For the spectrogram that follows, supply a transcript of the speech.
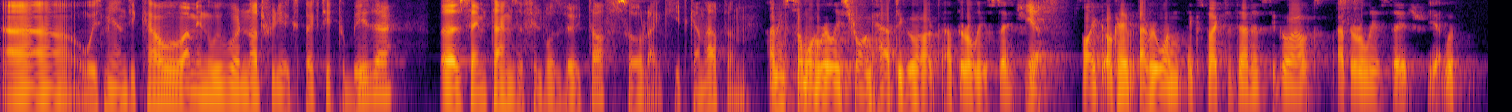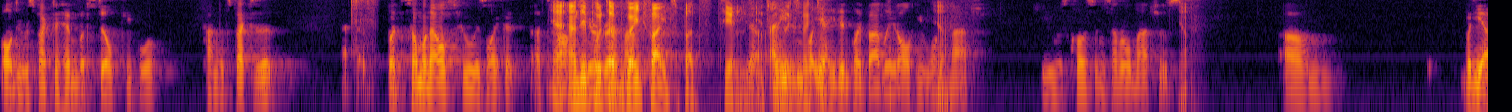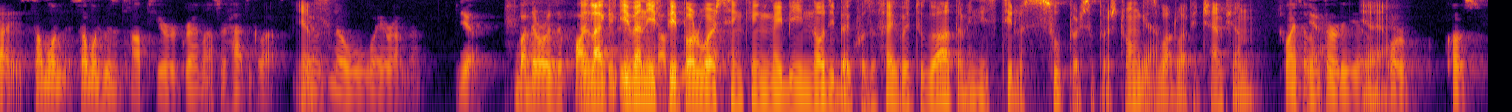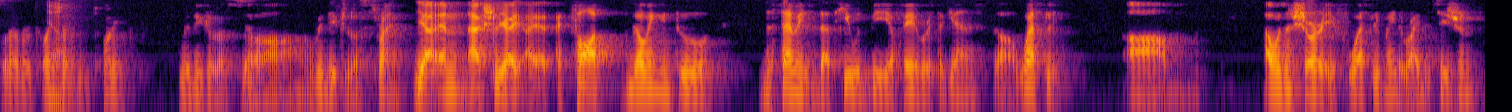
Uh, with me and Dikau. I mean, we were not really expected to be there, But at the same time, the field was very tough, so like it can happen. I mean, someone really strong had to go out at the earliest stage. Yes. Like, okay, everyone expected Dennis to go out at the earliest stage. Yeah. With all due respect to him, but still, people kind of expected it. Uh, But someone else who was like a, a top Yeah, and he put up great fights, but still, Yeah, it was and he didn't. Play, yeah, he didn't play badly at all. He won a match. He was close in several matches. Yeah. Um, but yeah, someone someone who's a top tier grandmaster had to go out. There was no way around that. Yeah, but there was a fight. Because like even if people were thinking maybe Nodirbek was a favorite to go out, I mean he's still a super super strong. Yeah. He's world rapid champion. 27 30 uh, Yeah. or close, whatever, 27 20. ridiculous, uh, ridiculous strength. Yeah, and actually, I, I, I thought going into the semis that he would be a favorite against uh, Wesley. Um, I wasn't sure if Wesley made the right decision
